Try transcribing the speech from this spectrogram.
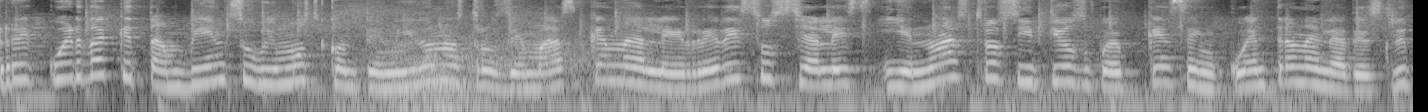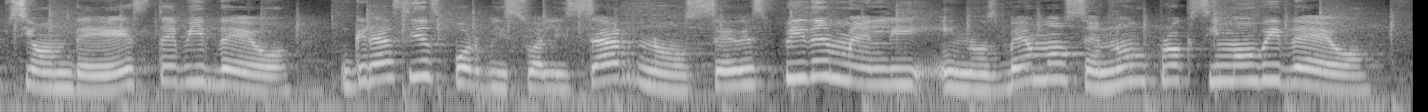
Recuerda que también subimos contenido en nuestros demás canales, redes sociales y en nuestros sitios web que se encuentran en la descripción de este video. Gracias por visualizarnos, se despide Meli y nos vemos en un próximo video.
